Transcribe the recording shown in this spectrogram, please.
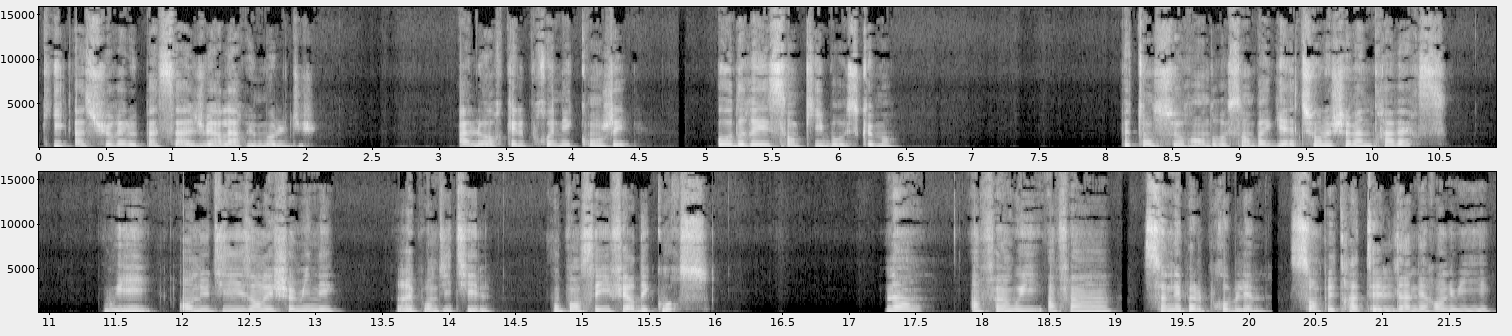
qui assurait le passage vers la rue Moldue. Alors qu'elle prenait congé, Audrey s'enquit brusquement. Peut-on se rendre sans baguette sur le chemin de traverse Oui, en utilisant les cheminées, répondit-il. Vous pensez y faire des courses Non, enfin oui, enfin, ce n'est pas le problème, s'empêtra-t-elle d'un air ennuyé.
